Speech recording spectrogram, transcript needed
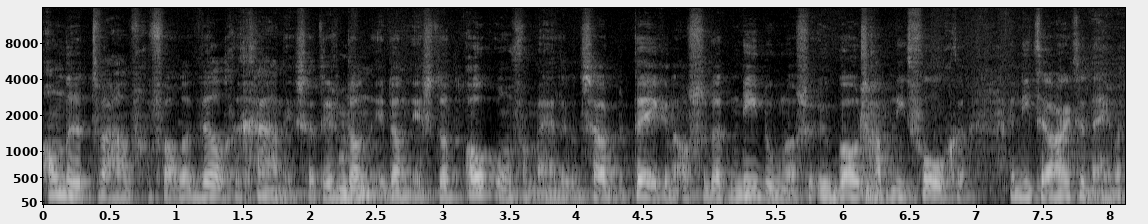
andere twaalf gevallen wel gegaan is. Dat is dan, mhm. dan is dat ook onvermijdelijk. Dat zou betekenen als we dat niet doen, als we uw boodschap niet volgen en niet te harte nemen,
